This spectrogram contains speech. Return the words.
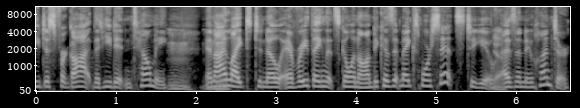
he just forgot that he didn't tell me. Mm-hmm. And I liked to know everything that's going on because it makes more sense to you Yeah. as a new hunter.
